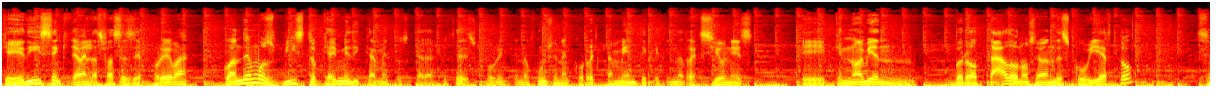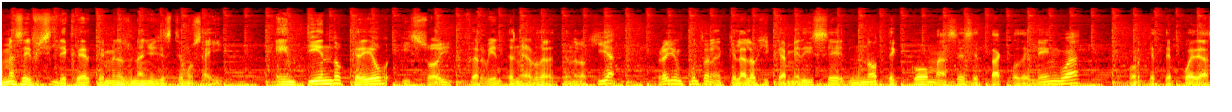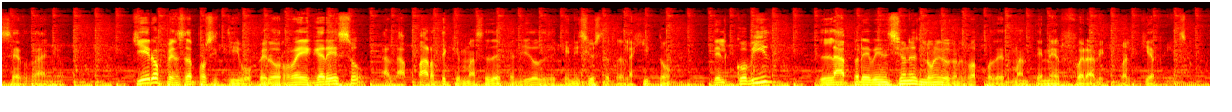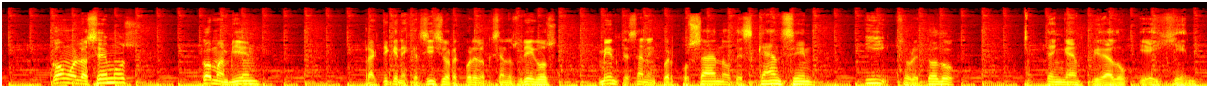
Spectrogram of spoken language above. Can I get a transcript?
que dicen que ya van las fases de prueba, cuando hemos visto que hay medicamentos que a la fecha descubren que no funcionan correctamente, que tienen reacciones eh, que no habían brotado, no se habían descubierto, se me hace difícil de creer que en menos de un año ya estemos ahí. Entiendo, creo y soy ferviente admirador de la tecnología, pero hay un punto en el que la lógica me dice no te comas ese taco de lengua porque te puede hacer daño. Quiero pensar positivo, pero regreso a la parte que más he defendido desde que inició este relajito del COVID. La prevención es lo único que nos va a poder mantener fuera de cualquier riesgo. ¿Cómo lo hacemos? Coman bien, practiquen ejercicio, recuerden lo que sean los griegos, mente sana en cuerpo sano, descansen y sobre todo tengan cuidado e higiene.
